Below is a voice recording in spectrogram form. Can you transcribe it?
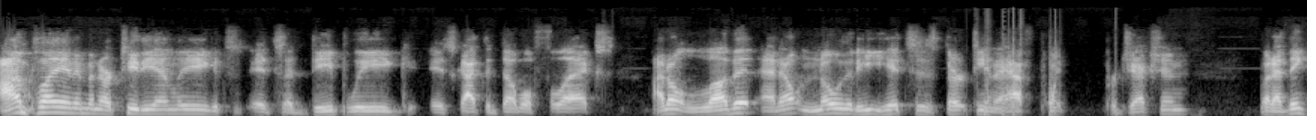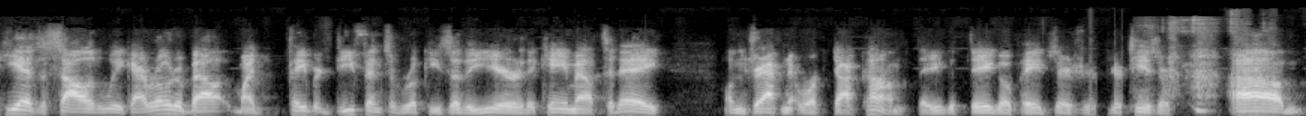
I'm playing him in our TDN league. It's it's a deep league. It's got the double flex. I don't love it. I don't know that he hits his 13 and a half point projection, but I think he has a solid week. I wrote about my favorite defensive rookies of the year that came out today on the draftnetwork.com. There you go, there you go, Paige. There's your, your teaser. Um,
